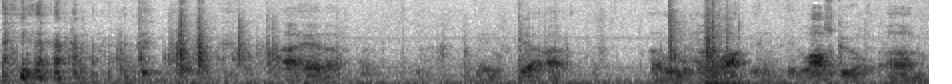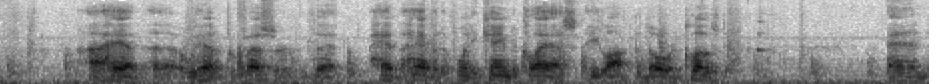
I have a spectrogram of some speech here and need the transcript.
I had a, in, yeah, I, I leave it unlocked in, in law school. Um, I had, uh, we had a professor that had the habit of when he came to class, he locked the door and closed it. And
